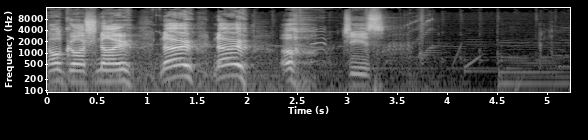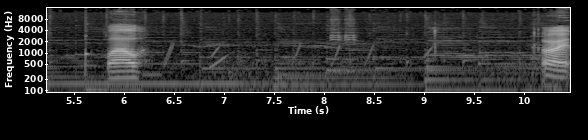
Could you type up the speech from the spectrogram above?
Oh gosh, no, no, no! Oh, jeez. Wow. Alright.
